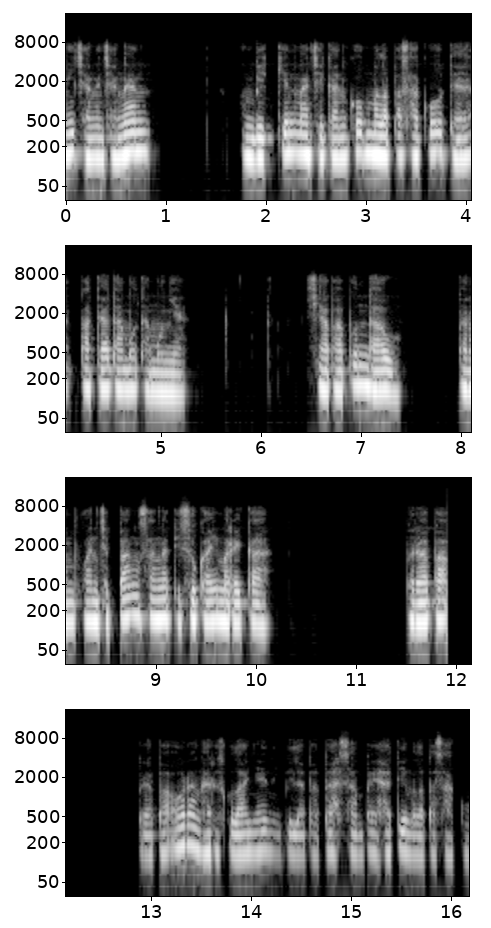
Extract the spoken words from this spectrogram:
ini jangan-jangan membuat majikanku melepas aku pada tamu-tamunya. Siapa pun tahu, perempuan Jepang sangat disukai mereka. Berapa berapa orang harus kulayani bila babah sampai hati melepas aku?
